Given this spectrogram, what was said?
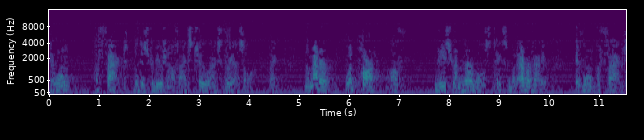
it won't affect the distribution of x2, x3, and so on, right? No matter what part these random variables takes whatever value, it won't affect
